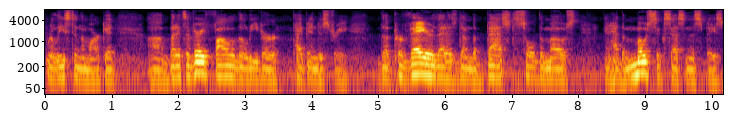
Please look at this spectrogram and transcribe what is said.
released in the market, uh, but it's a very follow the leader type industry. The purveyor that has done the best, sold the most, and had the most success in this space,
